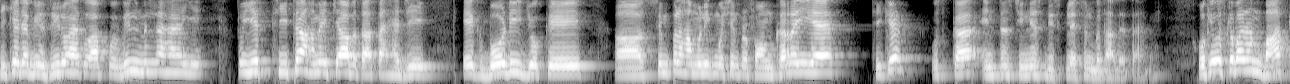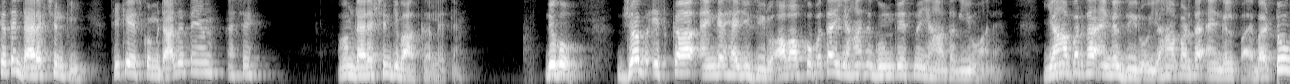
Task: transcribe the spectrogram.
ठीक है? जब ये ज़ीरो है तो आपको विल मिल रहा है ये। तो ये थीटा हमें क्या बताता है जी? एक बॉडी जो कि सिंपल हार्मोनिक मोशन परफॉर्म कर रही है, ठीक है? उसका इंटस्टीनियस डिस्प्लेसमेंट बता देता है ओके, उसके बाद हम बात करते हैं डायरेक्शन की, ठीक है? इसको मिटा देते हैं हम ऐसे। अब हम डायरेक्शन की बात कर लेते हैं। देखो, जब इसका एंगल है जी ज़ीरो, अब आपको पता है यहाँ से घूम के इसने यहाँ तक यूँ आना है। यहाँ पर था एंगल ज़ीरो, यहाँ पर था एंगल पाई बाय टू।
